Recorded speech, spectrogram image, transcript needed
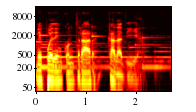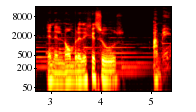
me puede encontrar cada día. En el nombre de Jesús. Amén.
